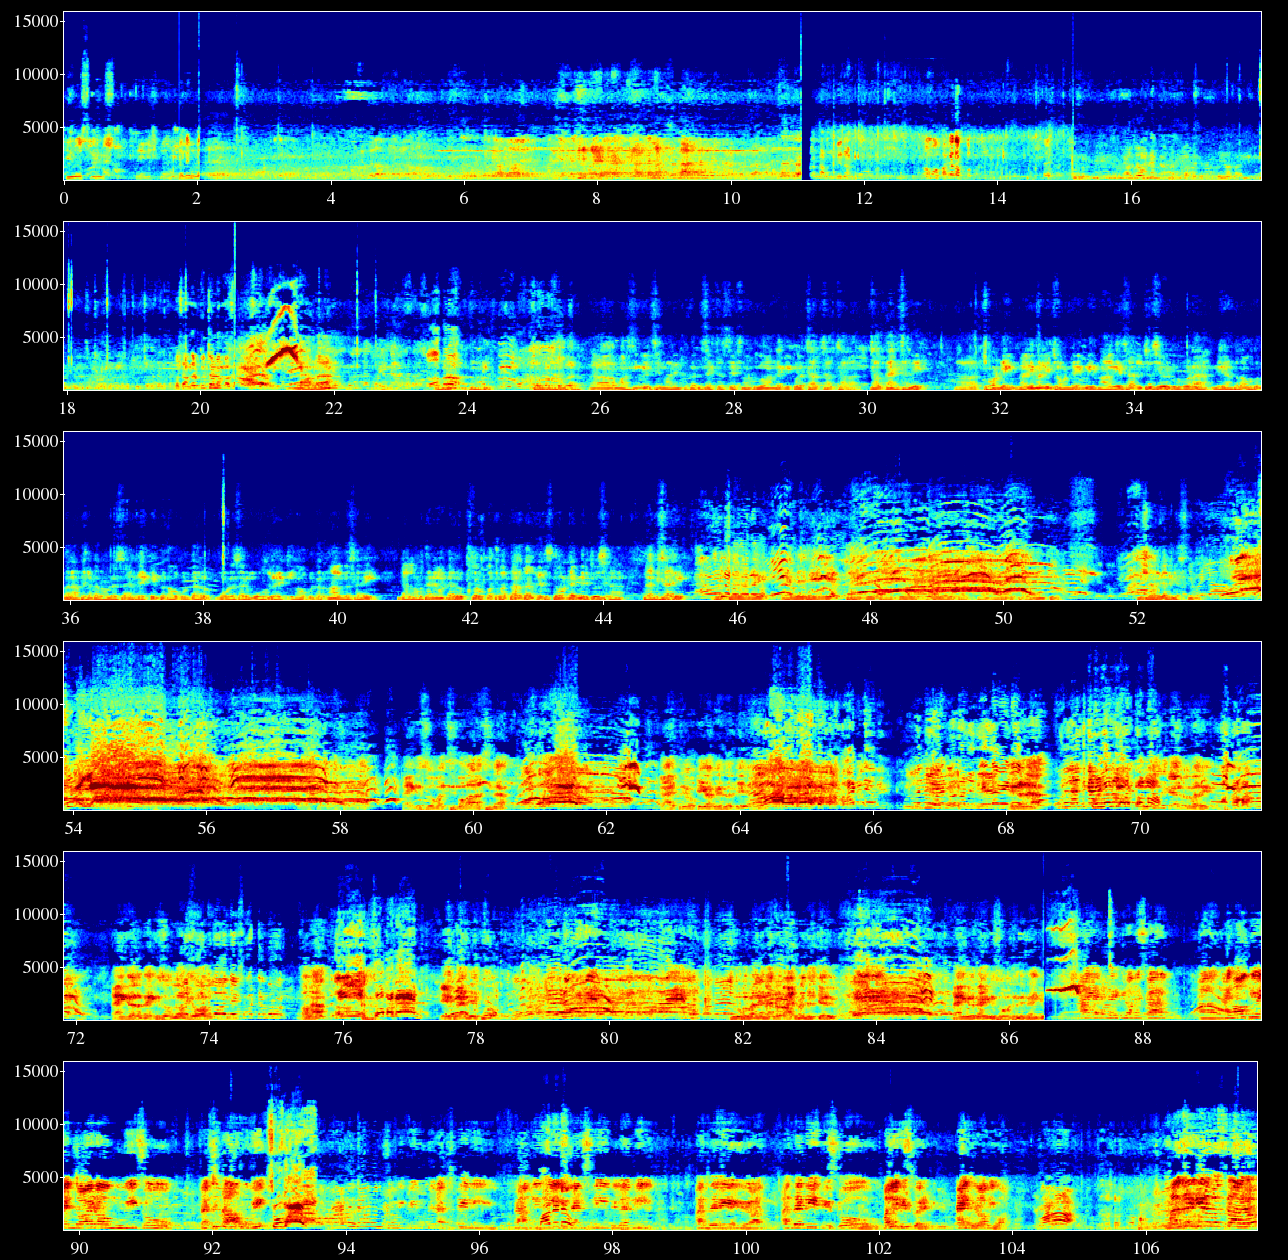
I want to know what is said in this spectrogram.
Hero Shri పక్క తప్పు అందరు కూర్చోండి సూపర్. మా సింగిల్ సినిమాని ఇంత పెద్ద సక్సెస్ చేసినందుకు అందరికీ కూడా చాలా చాలా చాలా చాలా థ్యాంక్స్ అండి. చూడండి మళ్ళీ మళ్ళీ చూడండి. మీరు నాలుగైదు సార్లు చూసే వరకు కూడా మీరు ఎంత నవ్వుకున్నారు అంతకంటే రెండోసారి రెట్టింపు నవ్వుకుంటారు మూడోసారి మూడు రెట్లు నవ్వుకుంటారు నాలుగోసారి వాళ్ళు నవ్వుతూనే ఉంటారు. సో కొత్త కొత్త అర్థాలు తెలుస్తూ ఉంటాయి మీరు చూసిన ప్రతిసారి. ఎంజాయ్ చేయండి. Thank you thank you thank you Kishore గారికి ఇస్తాను సో మచ్. సినిమా బాగా నచ్చిందా? గాయత్రి ఓకేగా మీ అందరికి? గాయత్రి మరి. Thank you thank you so love you all అవునా? ఏ బ్రాండ్ చెప్పు? సూపర్ మ్యాన్ అక్కడ బ్యాట్మెన్ తెచ్చాడు. Thank you thank you so much అండి థ్యాంక్ యూ అందరికి నమస్కారం I hope you enjoyed our movie so నచ్చిందా మూవీ సూపర్ మీకు ఈ మూవీ నచ్చితే మీ ఫ్యామిలీ ఫ్రెండ్స్ని పిల్లల్ని అందరి అందరినీ తీసుకో మళ్ళీ తీసుకోరండి థ్యాంక్ యూ లవ్ యూ అందరికీ నమస్కారం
